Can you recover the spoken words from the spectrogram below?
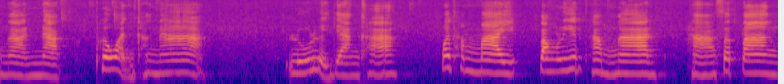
ำงานหนักเพื่อวันข้างหน้า รู้หรือยังคะ ว่าทำไมต้องรีบทำงาน หาสตางค์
